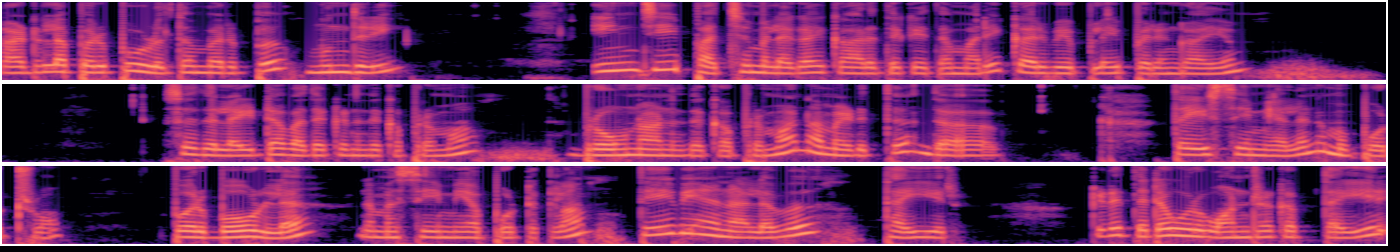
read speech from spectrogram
கடலைப்பருப்பு உளுத்தம்பருப்பு முந்திரி இஞ்சி பச்சை மிளகாய் காரத்துக்கு ஏற்ற மாதிரி கருவேப்பிலை பெருங்காயம். ஸோ இதை லைட்டாக வதக்கினதுக்கப்புறமா ப்ரௌன் ஆனதுக்கப்புறமா நம்ம எடுத்து அந்த தயிர் சேமியாவில் நம்ம போட்டுருவோம். இப்போ ஒரு பவுலில் நம்ம சேமியா போட்டுக்கலாம். தேவையான அளவு தயிர். கிட்டத்தட்ட ஒரு ஒன்றரை கப் தயிர்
